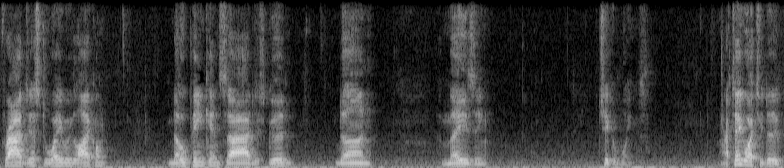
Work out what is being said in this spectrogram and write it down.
Fried just the way we like them. No pink inside. Just good, done, amazing chicken wings. I tell you what you do.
